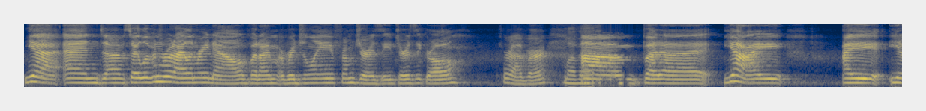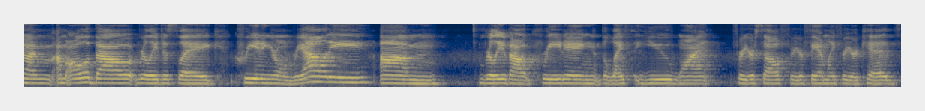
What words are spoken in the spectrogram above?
Yeah, and um, so I live in Rhode Island right now, but I'm originally from Jersey, Jersey girl, forever. Love it. Um, but uh, yeah, I I, you know, I'm I'm all about really just like creating your own reality. Um, really about creating the life that you want for yourself, for your family, for your kids.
